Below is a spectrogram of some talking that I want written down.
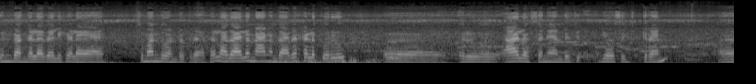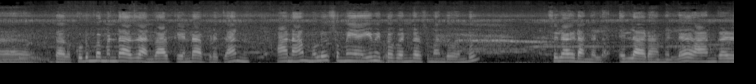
துன்பங்களை வலிகளை சுமந்து கொண்டிருக்கிறார்கள். அதால் நான் அந்த அவர்களுக்கு ஒரு ஒரு ஆலோசனை என்று யோசிக்கிறேன். குடும்பம் என்றால் அதுதான் வாழ்க்கைண்டா அப்படித்தான். ஆனால் முழு சுமையையும் இப்போ பெண்கள் சுமந்து கொண்டு சில இடங்களில் எல்லா இடமும் இல்லை ஆண்கள்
